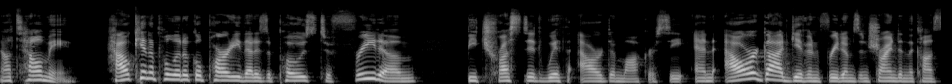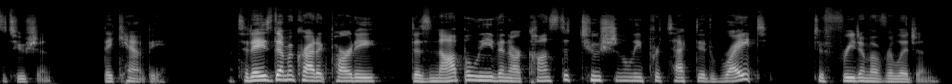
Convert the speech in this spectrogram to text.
Now tell me, how can a political party that is opposed to freedom be trusted with our democracy and our God given freedoms enshrined in the Constitution. They can't be. Today's Democratic Party does not believe in our constitutionally protected right to freedom of religion.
